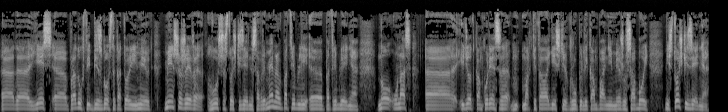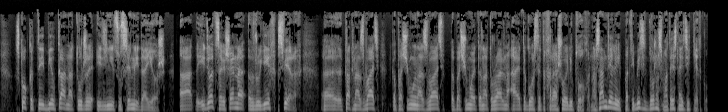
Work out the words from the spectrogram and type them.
Э, есть э, продукты без ГОСТа, которые имеют меньше жира, лучше с точки зрения современного э, потребления, но у нас идет конкуренция маркетологических групп или компаний между собой не с точки зрения, сколько ты белка на ту же единицу цены даешь, а идет совершенно в других сферах. Э, как назвать, почему назвать, почему это натурально, а это ГОСТ, это хорошо или плохо. На самом деле потребитель должен смотреть на этикетку.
